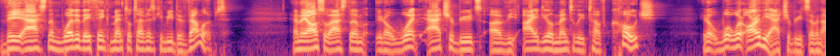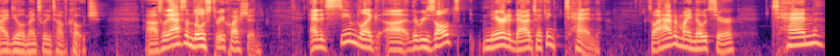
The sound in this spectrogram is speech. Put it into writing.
they asked them whether they think mental toughness can be developed, and they also asked them, you know, what attributes of the ideal mentally tough coach. You know, what what are the attributes of an ideal mentally tough coach? Uh, so they asked them those three questions. And it seemed like uh, the results narrowed it down to, I think, 10. So I have in my notes here 10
